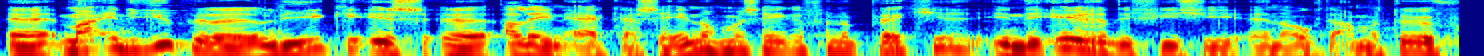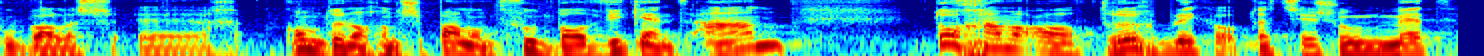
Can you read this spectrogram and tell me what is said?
Uh, maar in de Jupiler League is uh, alleen RKC nog maar zeker van een plekje. In de Eredivisie en ook de amateurvoetballers uh, komt er nog een spannend voetbalweekend aan. Toch gaan we al terugblikken op dat seizoen met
